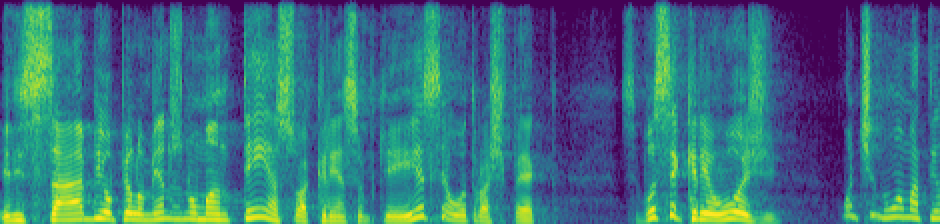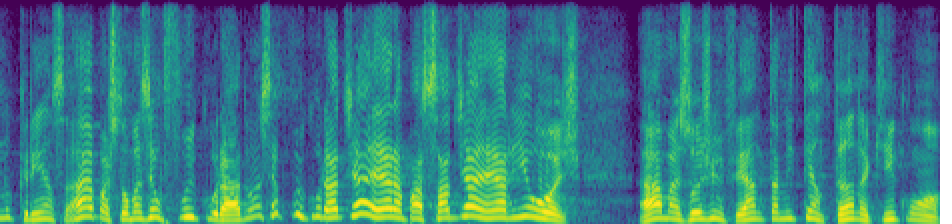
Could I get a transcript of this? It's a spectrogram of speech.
Ele sabe, ou pelo menos não mantém a sua crença, porque esse é outro aspecto. Se você crê hoje, continua mantendo crença. Ah, pastor, mas eu fui curado. Mas você foi curado, já era, passado já era. E hoje? Ah, mas hoje o inferno está me tentando aqui com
